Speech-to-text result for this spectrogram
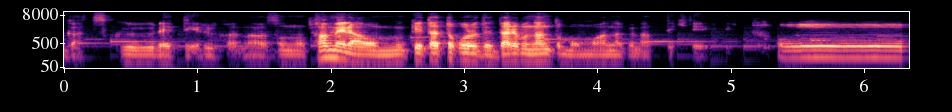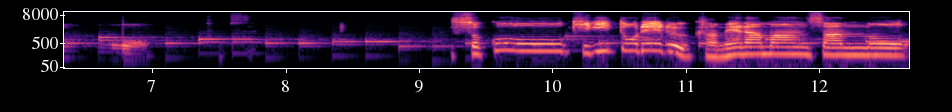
が作れているかな。そのカメラを向けたところで誰も何とも思わなくなってきている。おお。そこを切り取れるカメラマンさんの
